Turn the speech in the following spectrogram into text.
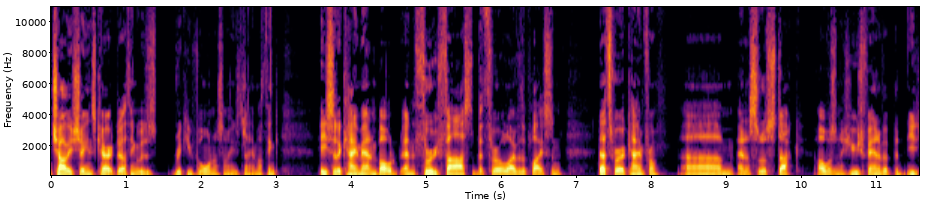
Charlie Sheen's character. I think it was Ricky Vaughn or something. His name. I think he sort of came out and bowled and threw fast, but threw all over the place, and that's where it came from. Um, and it sort of stuck. I wasn't a huge fan of it, but you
